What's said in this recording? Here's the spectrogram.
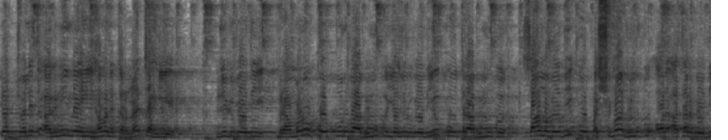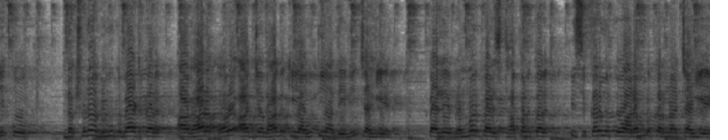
प्रज्वलित अग्नि में ही हवन करना चाहिए। ऋग्वेदी ब्राह्मणों को पूर्वाभिमुख, यजुर्वेदियों को उत्तराभिमुख, सामवेदी को पश्चिमाभिमुख और अथर्वेदी को दक्षिणाभिमुख बैठकर आघार और आज्य भाग की आहुतियाँ देनी चाहिए। पहले ब्रह्मा का स्थापन कर इस कर्म को आरंभ करना चाहिए।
